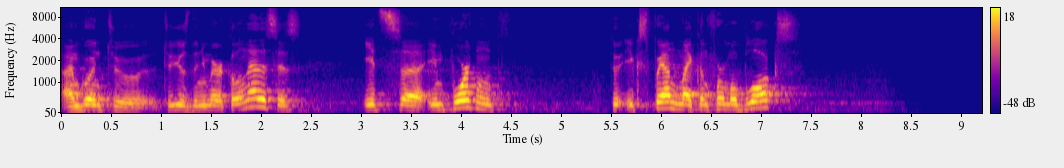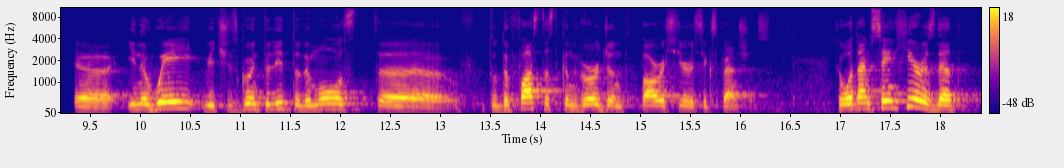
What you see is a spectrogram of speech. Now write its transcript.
I'm going to, to use the numerical analysis, it's uh, important to expand my conformal blocks uh, in a way which is going to lead to the most, uh, to the fastest convergent power series expansions. So what I'm saying here is that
